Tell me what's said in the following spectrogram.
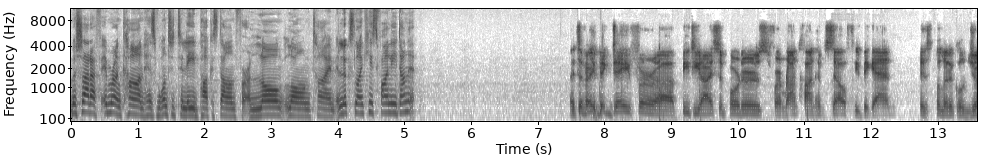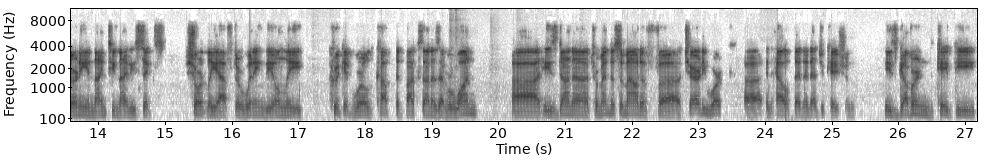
Mosharraf, Imran Khan has wanted to lead Pakistan for a long, long time. It looks like he's finally done it. It's a very big day for uh, PTI supporters, for Imran Khan himself. He began his political journey in 1996, shortly after winning the only Cricket World Cup that Pakistan has ever won. Uh, he's done a tremendous amount of uh, charity work uh, in health and in education. He's governed KP,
